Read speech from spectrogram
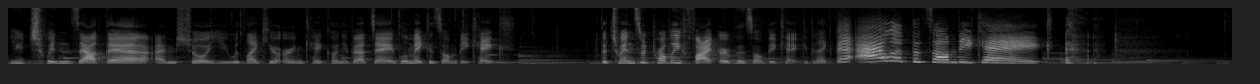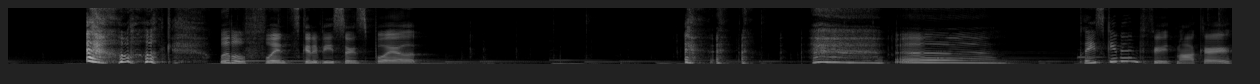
You twins out there, I'm sure you would like your own cake on your birthday. We'll make a zombie cake. The twins would probably fight over the zombie cake. You'd be like, but I want the zombie cake. Look, little Flint's gonna be so spoiled. Uh, please give him food, Marco.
